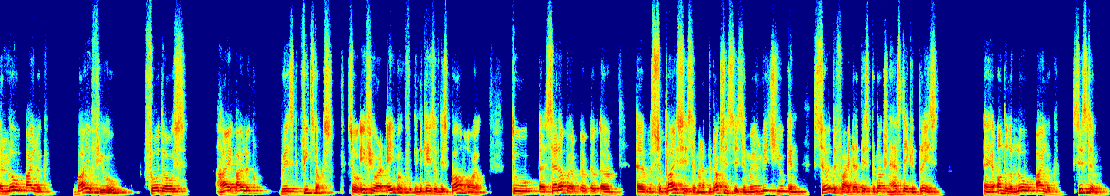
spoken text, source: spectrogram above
a low ILUC biofuel for those high ILUC risk feedstocks. So if you are able, in the case of this palm oil, to uh, set up a, a, a, a, supply system and a production system in which you can certify that this production has taken place uh, under a low ILUC system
